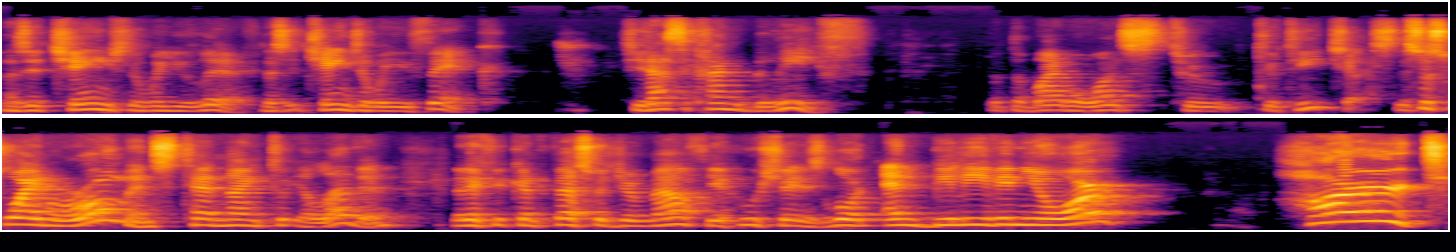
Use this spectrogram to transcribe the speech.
Does it change the way you live? Does it change the way you think? See, that's the kind of belief that the Bible wants to, to teach us. This is why in Romans 10 9 to 11, that if you confess with your mouth Yahusha is Lord and believe in your heart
